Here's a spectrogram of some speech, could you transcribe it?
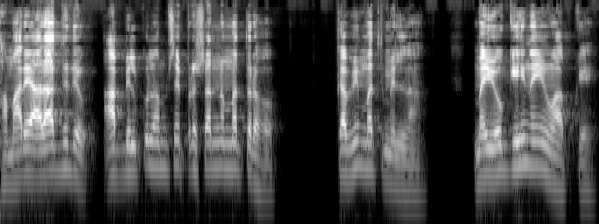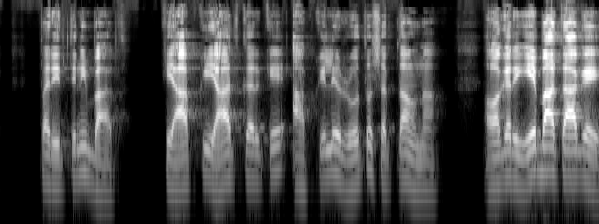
हमारे आराध्य देव, आप बिल्कुल हमसे प्रसन्न मत रहो, कभी मत मिलना। मैं योग्य ही नहीं हूँ आपके। पर इतनी बात कि आपकी याद करके आपके लिए रो तो सकता हूँ ना। और अगर ये बात आ गई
